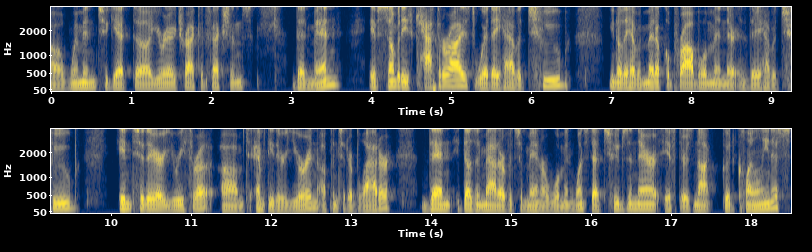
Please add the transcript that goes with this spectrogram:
uh, women to get uh, urinary tract infections than men. If somebody's catheterized, where they have a tube you know they have a medical problem and they they have a tube into their urethra um, to empty their urine up into their bladder, then it doesn't matter if it's a man or a woman. Once that tube's in there, if there's not good cleanliness,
